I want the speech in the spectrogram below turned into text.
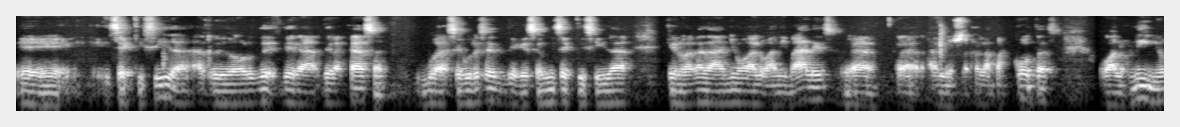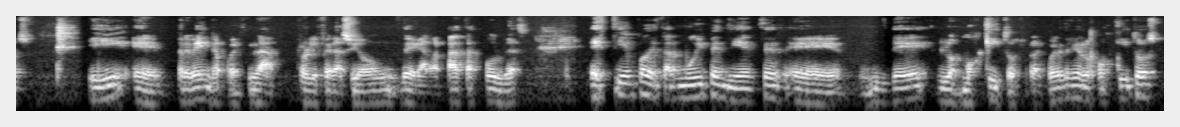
eh, insecticida alrededor de, la, de la casa bueno, asegúrese de que sea un insecticida que no haga daño a los animales, a, los, a las mascotas o a los niños y eh, prevenga pues la proliferación de garrapatas, pulgas. Es tiempo de estar muy pendientes eh, de los mosquitos. Recuerden que los mosquitos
